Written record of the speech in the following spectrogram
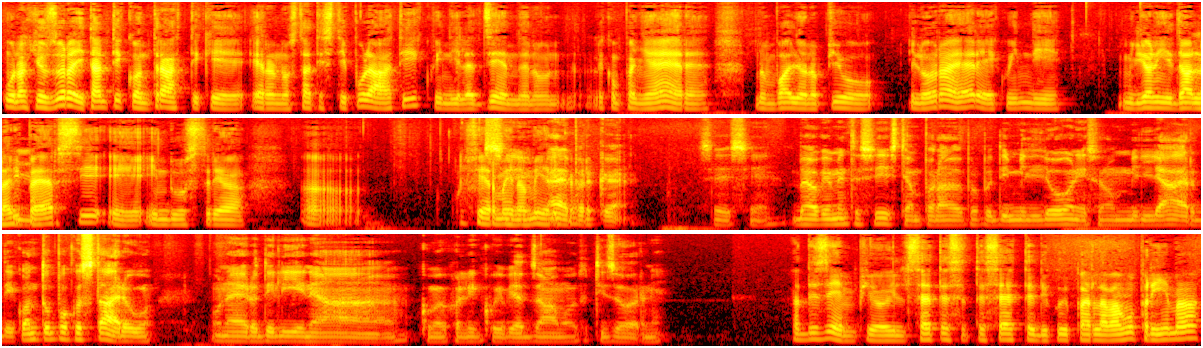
una chiusura di tanti contratti che erano stati stipulati, quindi le aziende, non- le compagnie aeree non vogliono più i loro aerei e quindi milioni di dollari Mm. persi e industria eh, ferma in Sì, America. Eh, perché... Sì, sì. Beh, ovviamente sì, stiamo parlando proprio di milioni, se non miliardi. Quanto può costare un, un aereo di linea come quelli in cui viaggiamo tutti i giorni? Ad esempio, il 777 di cui parlavamo prima,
